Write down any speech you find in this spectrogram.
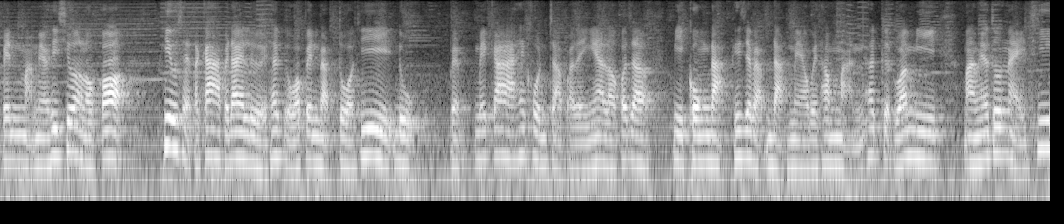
เป็นหมาแมวที่เชื่องเราก็หิ้วใส่ตะกร้าไปได้เลย ถ้าเกิดว่าเป็นแบบตัวที่ดุ แบบไม่กล้าให้คนจับอะไรเงี้ยเราก็จะมีกรงดักที่จะแบบดักแมวไปทำหมัน ถ้าเกิดว่ามีหมาแมวตัวไหนที่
